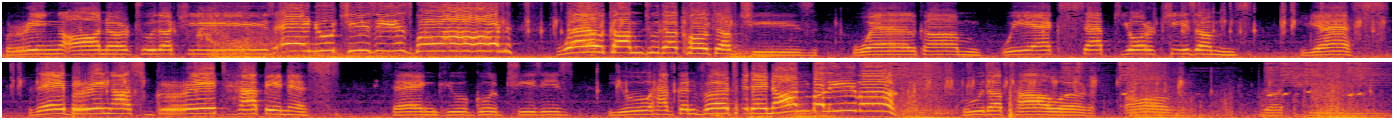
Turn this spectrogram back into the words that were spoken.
Bring honor to the cheese. A new cheesy is born. Welcome to the cult of cheese. Welcome. We accept your cheesums. Yes, they bring us great happiness. Thank you, good cheesies. You have converted a non-believer to the power of the cheese.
